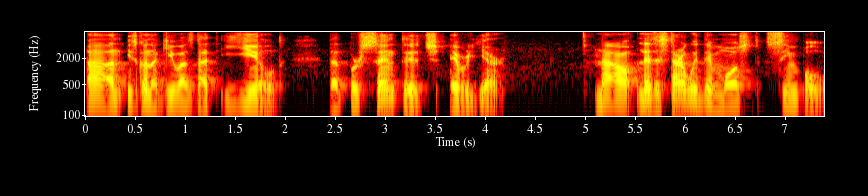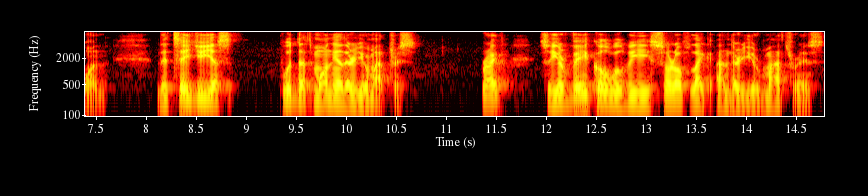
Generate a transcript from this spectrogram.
and it's gonna give us that yield, that percentage every year. Now, let's start with the most simple one. Let's say you just put that money under your mattress, right? So your vehicle will be sort of like under your mattress.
